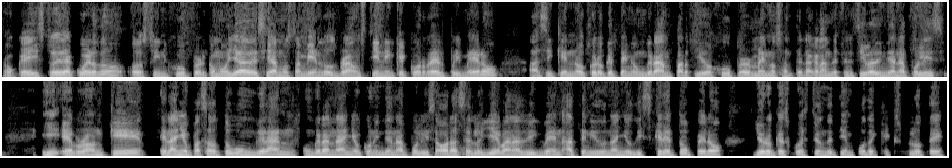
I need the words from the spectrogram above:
Ok, estoy de acuerdo. Austin Hooper, como ya decíamos también, los Browns tienen que correr primero, así que no creo que tenga un gran partido Hooper, menos ante la gran defensiva de Indianapolis. Y Ebron, que el año pasado tuvo un gran, un gran año con Indianapolis, ahora se lo llevan al Big Ben, ha tenido un año discreto, pero yo creo que es cuestión de tiempo de que explote.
